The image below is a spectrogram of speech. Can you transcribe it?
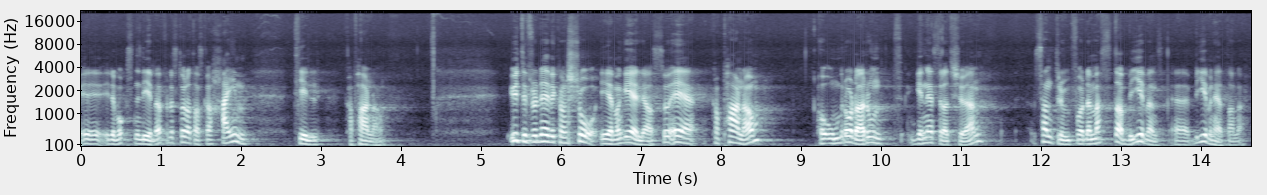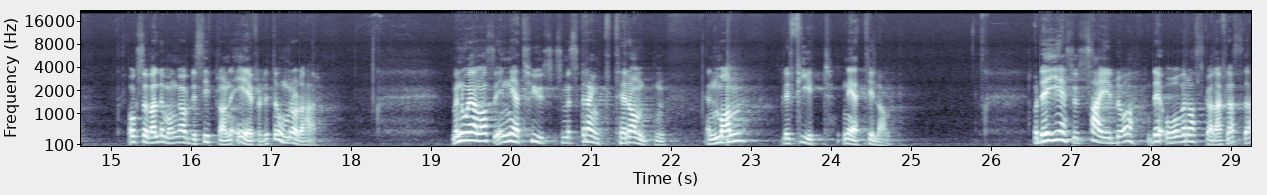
i det voksne livet. For det står at han skal hjem til Kapernaum. Ut ifra det vi kan se i evangelia, så er Kapernaum og områdene rundt Genesaretsjøen sentrum for det meste av begiven, eh, begivenhetene. Også veldig mange av disiplene er fra dette området. her. Men nå er han altså inne i et hus som er sprengt til randen. En mann blir firt ned til ham. Og Det Jesus sier da, det overrasker de fleste.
